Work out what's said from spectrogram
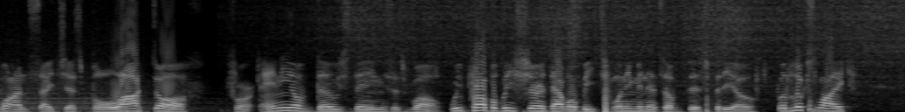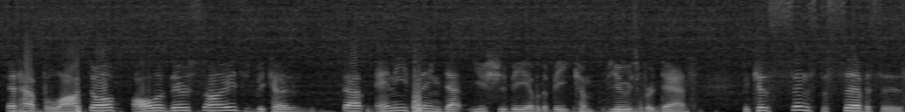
once I just blocked off for any of those things as well. We probably sure that will be 20 minutes of this video, but looks like it have blocked off all of their sides because that anything that you should be able to be confused for that because since the services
